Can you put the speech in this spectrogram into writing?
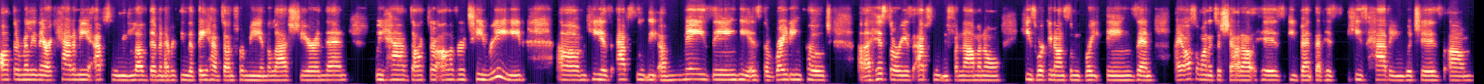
Author Millionaire Academy, absolutely love them and everything that they have done for me in the last year. And then we have Dr. Oliver T. Reed. Um, he is absolutely amazing. He is the writing coach. Uh, his story is absolutely phenomenal. He's working on some great things. And I also wanted to shout out his event that his he's having, which is um,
